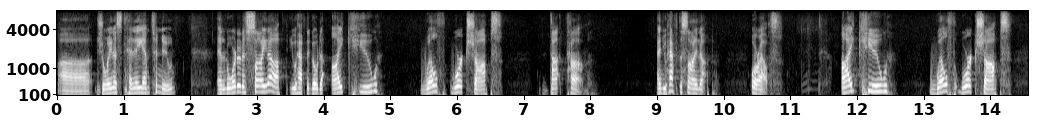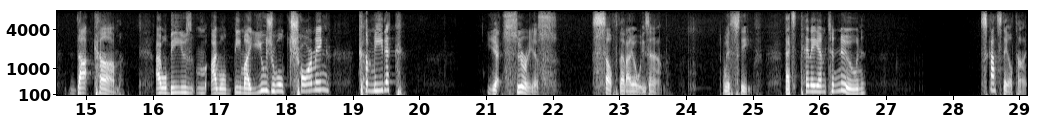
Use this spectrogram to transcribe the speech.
Uh, join us 10 a.m. to noon. And in order to sign up, you have to go to iqwealthworkshops.com. And you have to sign up, or else. iqwealthworkshops.com. I will be use, I will be my usual charming, comedic, yet serious self that I always am with Steve. That's 10 a.m. to noon, Scottsdale time.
